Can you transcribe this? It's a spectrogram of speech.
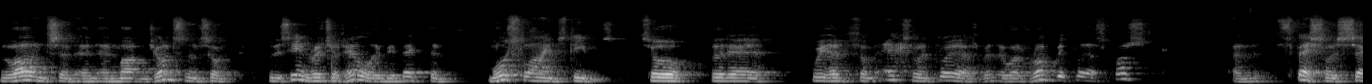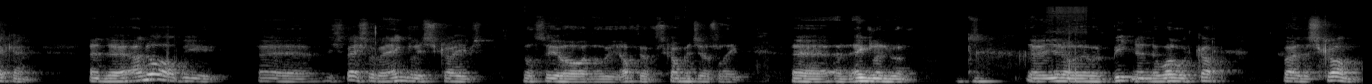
Lawrence and, and, and Martin Johnson and so on. The same Richard Hill would be picked in most Lions teams. So that uh, we had some excellent players, but there were rugby players first and specialists second. And uh, I know I'll be, uh, especially with English scribes, they'll say, oh, no, you have to have scrummagers like, uh, and England were, uh, you know, they were beaten in the World Cup by the scrum.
